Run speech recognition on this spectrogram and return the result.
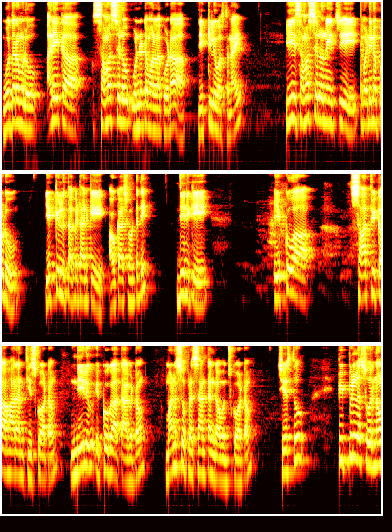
ఉదరములో అనేక సమస్యలు ఉండటం వల్ల కూడా ఎక్కిళ్ళు వస్తున్నాయి. ఈ సమస్యల నుంచి పడినప్పుడు ఎక్కిళ్ళు తగ్గటానికి అవకాశం ఉంటుంది. దీనికి ఎక్కువ సాత్విక ఆహారాన్ని తీసుకోవటం నీళ్ళు ఎక్కువగా తాగటం మనసు ప్రశాంతంగా ఉంచుకోవటం చేస్తూ పిప్పిళ్ళ సూర్ణం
